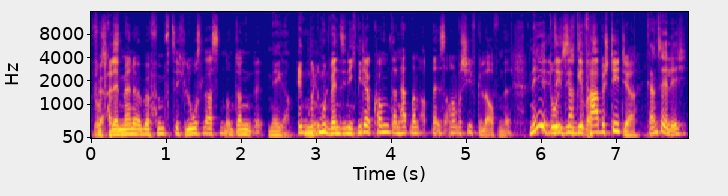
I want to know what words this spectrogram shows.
Für alle Männer über 50 loslassen und dann. Äh, Mega. Gut, wenn sie nicht wiederkommen, dann hat man, dann ist auch noch was schiefgelaufen. Ne? Nee, du, Diese Gefahr besteht ja. Ganz ehrlich,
